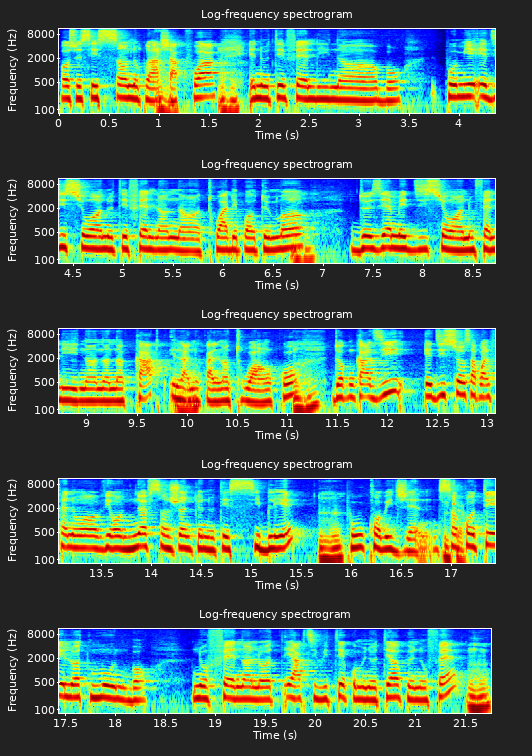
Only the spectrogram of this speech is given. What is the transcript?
parce que c'est 100 nous prend à chaque fois mm -hmm. et nous t'es fait dans bon première édition nous t'es fait dans trois départements mm -hmm. Deuxième édition, nous fait dans 4 et là mm-hmm. nous parlons dans 3 encore. Mm -hmm. Donc, on a dit, édition, ça va faire environ 900 jeunes que nous t'es ciblés mm-hmm. pour combien de jeunes. Sans compter l'autre monde. Bon, nous fait dans l'autre activité communautaire que nous faisons. Mhm.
